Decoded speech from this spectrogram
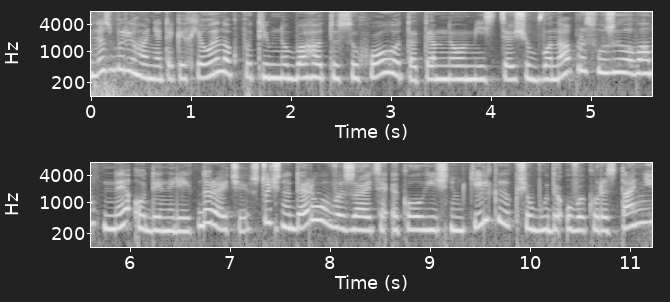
Для зберігання таких ялинок потрібно багато сухого та темного місця, щоб вона прослужила вам не один рік. До речі, штучне дерево вважається екологічним тільки якщо буде у використанні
